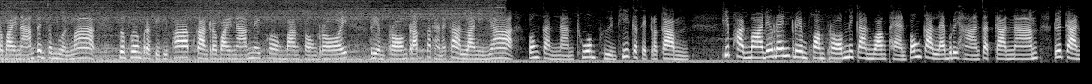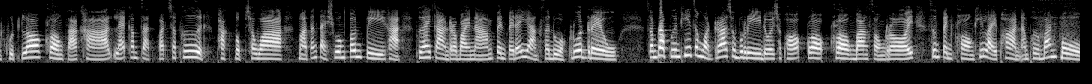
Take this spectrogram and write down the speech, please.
ระบายน้ำเป็นจำนวนมาก เพื่อเพิ่มประสิทธิภาพการระบายน้ำในคลองบาง 200 เตรียมพร้อมรับสถานการณ์ลานิญาป้องกันน้ำท่วมพื้นที่เกษตรกรรม ที่ผ่านมาได้เร่งเตรียมความพร้อมในการวางแผนป้องกันและบริหารจัดการน้ำด้วยการขุดลอกคลองสาขา และกำจัดวัชพืช ผักตบชวา มาตั้งแต่ช่วงต้นปีค่ะ เพื่อให้การระบายน้ำเป็นไปได้อย่างสะดวกรวดเร็วสำหรับพื้นที่จังหวัดราชบุรีโดยเฉพาะคลองบาง 200 ซึ่งเป็นคลองที่ไหลผ่านอำเภอบ้านโป่ง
